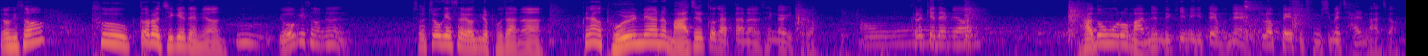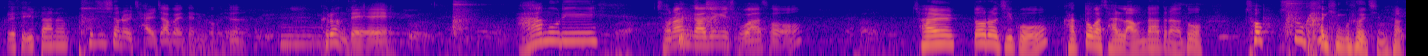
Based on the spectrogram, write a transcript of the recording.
여기서 툭 떨어지게 되면 음. 여기서는 저쪽에서 여기를 보잖아. 그냥 돌면은 맞을 것 같다는 생각이 들어. 어. 그렇게 되면 자동으로 맞는 느낌이기 때문에 클럽 페이스 중심에 잘 맞아. 그래서 일단은 포지션을 잘 잡아야 되는 거거든. 음. 그런데 아무리 전환 과정이 좋아서 잘 떨어지고 각도가 잘 나온다 하더라도 척추각이 무너지면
